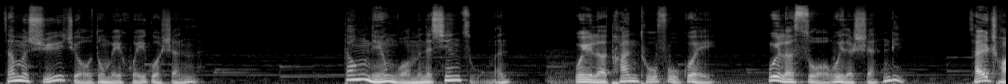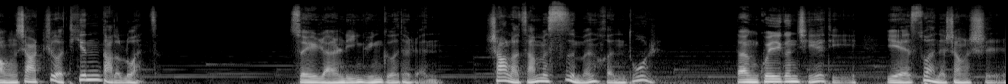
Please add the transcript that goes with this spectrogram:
咱们许久都没回过神来。当年我们的先祖们。为了贪图富贵，为了所谓的神力，才闯下这天大的乱子。虽然凌云阁的人杀了咱们四门很多人，但归根结底也算得上是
